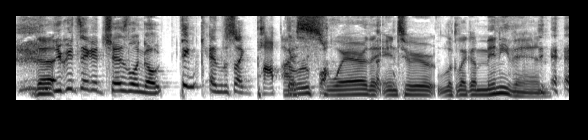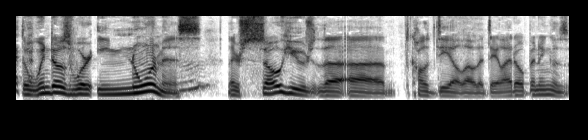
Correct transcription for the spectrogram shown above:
The, you could take a chisel and go think and just like pop the I roof off. swear the interior looked like a minivan. The windows were enormous. They're so huge. The uh, it's called DLO, the daylight opening, was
